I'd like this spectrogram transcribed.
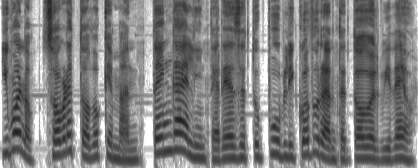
Y bueno, sobre todo que mantenga el interés de tu público durante todo el video.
